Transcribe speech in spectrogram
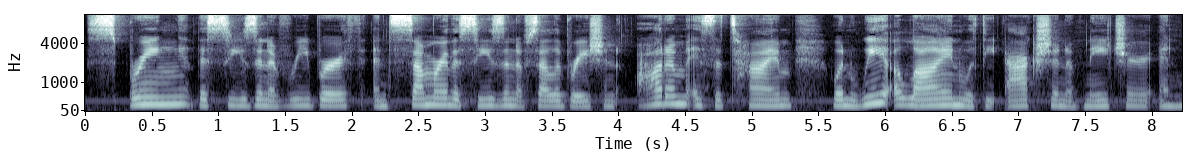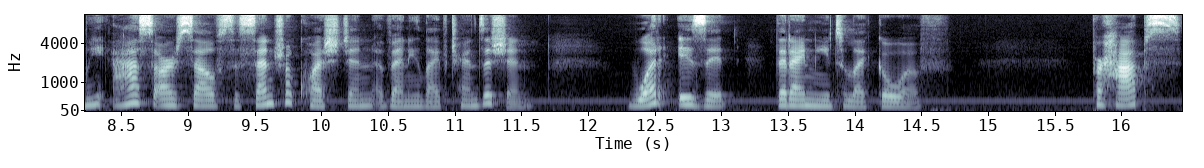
spring the season of rebirth, and summer the season of celebration, autumn is the time when we align with the action of nature and we ask ourselves the central question of any life transition What is it that I need to let go of? Perhaps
